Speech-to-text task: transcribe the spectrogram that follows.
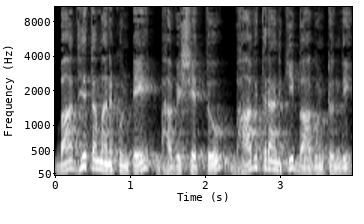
బాధ్యత మనకుంటే భవిష్యత్తు భావితరానికి బాగుంటుంది.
